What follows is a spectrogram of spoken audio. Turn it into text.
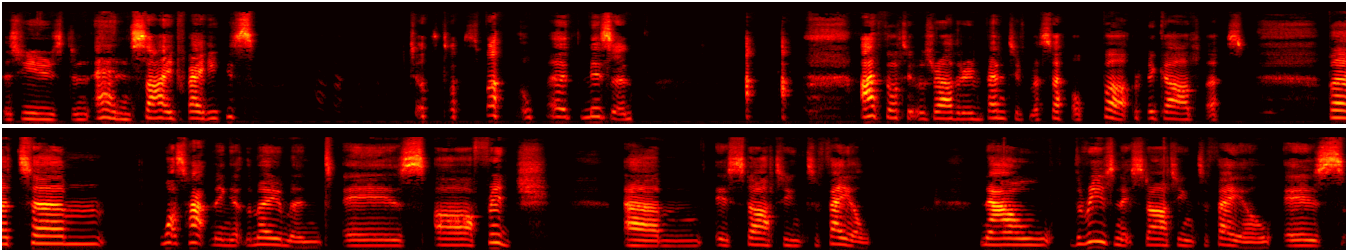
has used an N sideways just to spell the word mizzen. I thought it was rather inventive myself, but regardless. But um, what's happening at the moment is our fridge um, is starting to fail. Now, the reason it's starting to fail is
